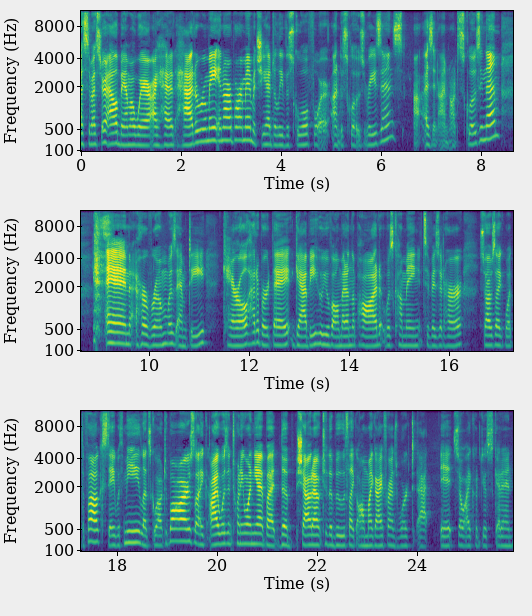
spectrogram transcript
a semester at Alabama where I had had a roommate in our apartment, but she had to leave the school for undisclosed reasons, uh, as in I'm not disclosing them. and her room was empty. Carol had a birthday. Gabby, who you've all met on the pod, was coming to visit her. So I was like, what the fuck? Stay with me. Let's go out to bars. Like, I wasn't 21 yet, but the shout out to the booth, like, all my guy friends worked at it, so I could just get in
